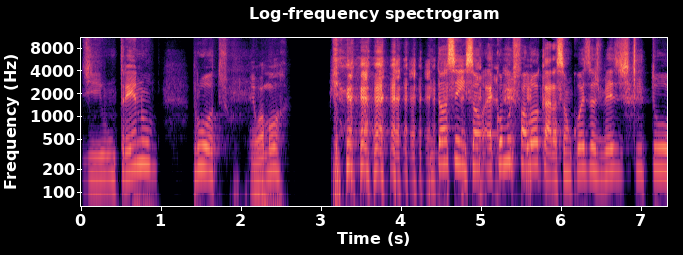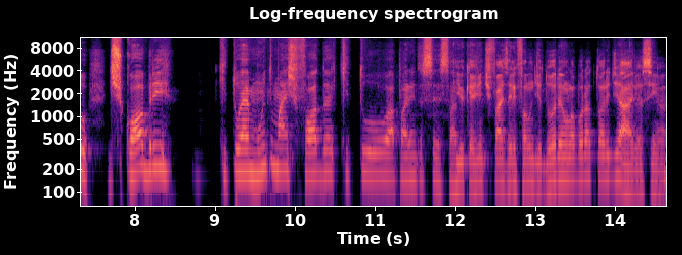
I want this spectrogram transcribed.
de um treino pro outro? É o amor. então assim, são, é como tu falou, cara, são coisas às vezes que tu descobre que tu é muito mais foda que tu aparenta ser, sabe? E o que a gente faz, ele falando de dor, é um laboratório diário, assim, ó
